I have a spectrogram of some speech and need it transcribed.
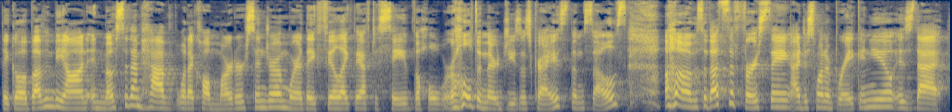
They go above and beyond, and most of them have what I call martyr syndrome, where they feel like they have to save the whole world and they're Jesus Christ themselves. Um, so that's the first thing I just want to break in you is that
